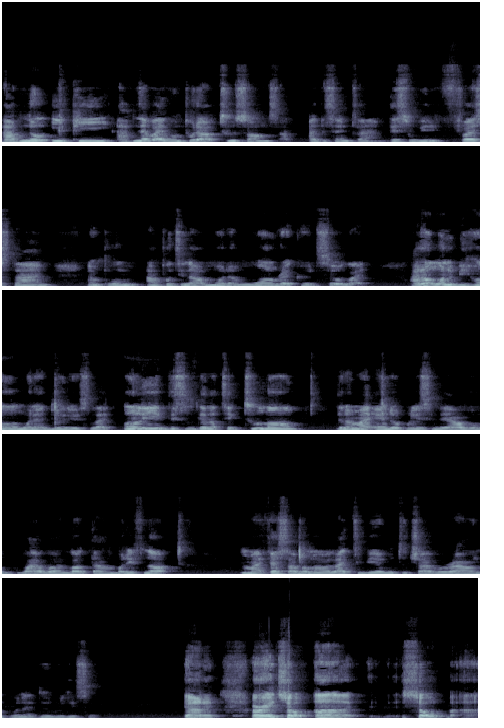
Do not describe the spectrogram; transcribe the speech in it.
I have no EP. I've never even put out two songs at, at the same time. This will be the first time I'm putting I'm putting out more than one record. So like I don't want to be home when I do this. Like only if this is gonna take too long, then I might end up releasing the album while we're on lockdown. But if not, my first album I would like to be able to travel around when I do release it. Got it. All right. So, uh, so uh,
